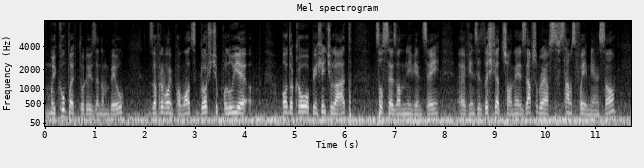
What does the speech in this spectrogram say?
mój kumpel, który ze mną był, zaoferował mi pomoc. Gościu poluje od około 50 lat, co sezon mniej więcej, więc jest doświadczony. Zawsze brał sam swoje mięso E,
